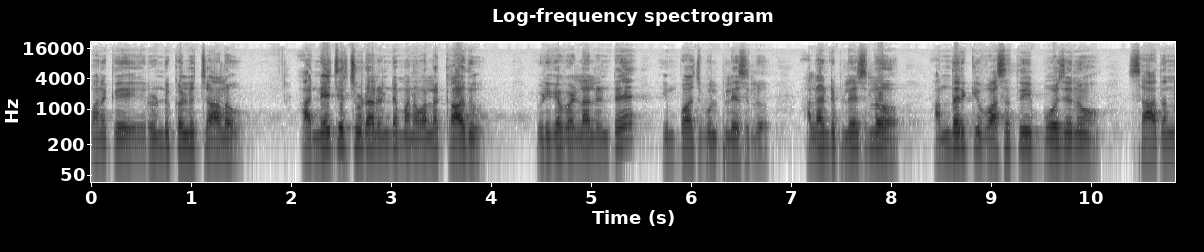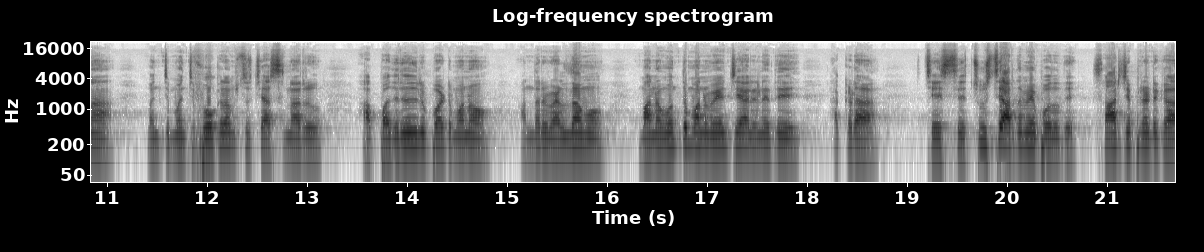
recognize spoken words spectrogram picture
మనకి రెండు కళ్ళు చాలవు. ఆ నేచర్ చూడాలంటే మన వల్ల కాదు. విడిగా వెళ్ళాలంటే ఇంపాసిబుల్ ప్లేసులు. అలాంటి ప్లేస్లో అందరికీ వసతి భోజనం సాధన మంచి మంచి ప్రోగ్రామ్స్ చేస్తున్నారు. ఆ పది రోజుల పాటు మనం అందరం వెళ్దాము. మన వంతు మనం ఏం చేయాలనేది అక్కడ చేస్తే చూస్తే అర్థమైపోతుంది. సార్ చెప్పినట్టుగా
